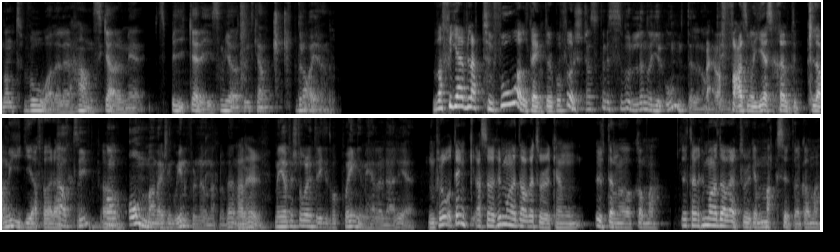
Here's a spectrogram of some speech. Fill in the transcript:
någon tvål eller handskar med spikar i som gör att du inte kan dra i den. Vad för jävla tvål tänkte du på först? Att den blir svullen och gör ont eller någonting. Men vad fan ska man ge sig själv typ klamydia för att... Ja, typ. Ja. Om, om man verkligen går in för No Nut November. Hur? Men jag förstår inte riktigt vad poängen med hela det där är. Men prova, tänk, alltså hur många dagar tror du kan utan att komma? Utan, hur många dagar tror du kan maxa utan att komma?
